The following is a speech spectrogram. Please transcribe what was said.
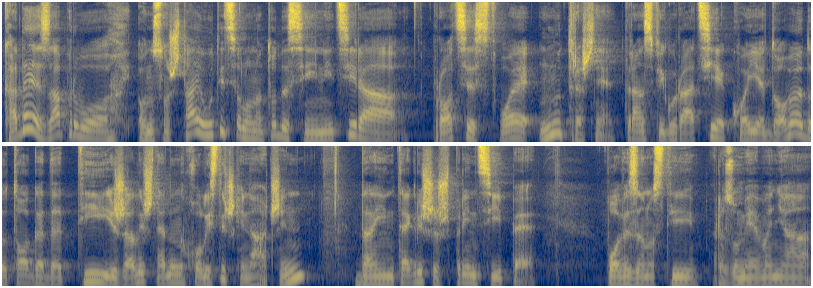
kada je zapravo, odnosno šta je uticalo na to da se inicira proces tvoje unutrašnje transfiguracije koji je doveo do toga da ti želiš na jedan holistički način da integrišeš principe povezanosti, razumevanja,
